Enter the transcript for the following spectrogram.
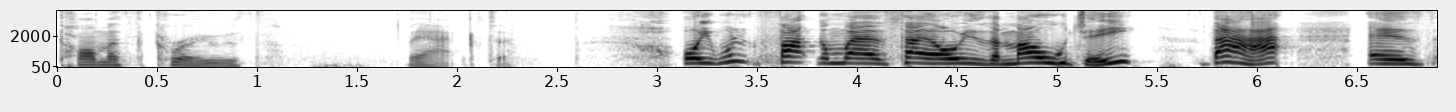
Thomas Cruise, the actor. Or you wouldn't fucking well say, oh, he's a emoji. That is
